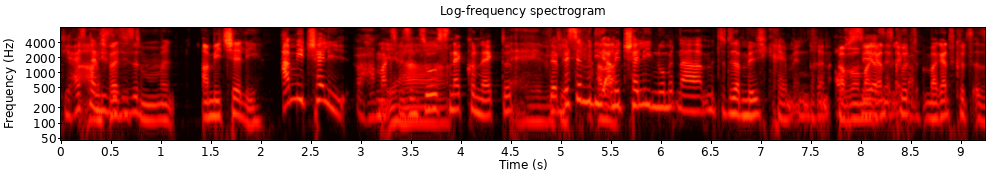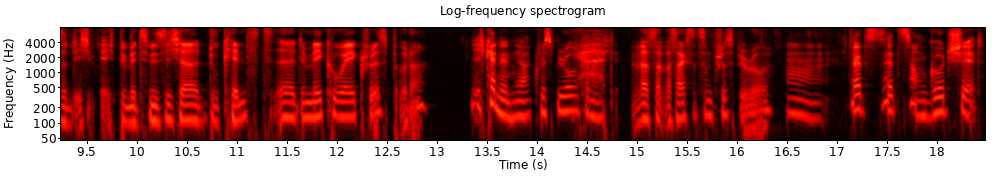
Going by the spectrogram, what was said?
Wie heißt Ah, ich diese, weiß diese Moment. Amicelli. Amicelli? Ach, Max, wir Ja. sind so snack-connected. Ein bisschen wie die Aber- Amicelli, nur mit, einer, mit so dieser Milchcreme innen drin. Auch Aber sehr, mal ganz kurz, mal ganz kurz, also ich, ich bin mir ziemlich sicher, du kennst äh, den Milky Way Crisp, oder? Ich kenne den, ja. Crispy Roll ich. Was, was sagst du zum Crispy Roll? That's, that's some good shit.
